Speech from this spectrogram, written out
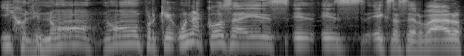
Híjole, no, no, porque una cosa es, es, es exacerbar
